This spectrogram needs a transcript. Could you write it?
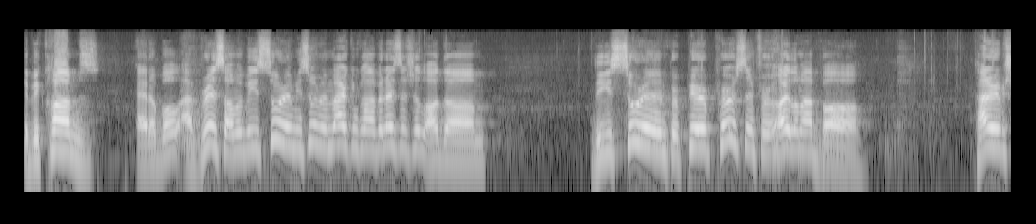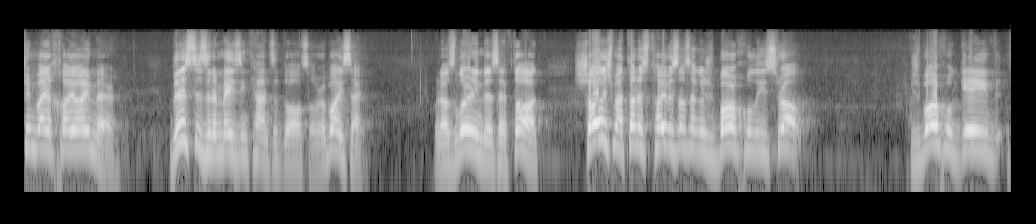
it becomes edible. The yisurim prepare a person for Shimon Bar This is an amazing concept also. Rabbi. When I was learning this, I thought, Sholish Matanis Toivis Nasan Baruch Hu Yisrael. Baruch gave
